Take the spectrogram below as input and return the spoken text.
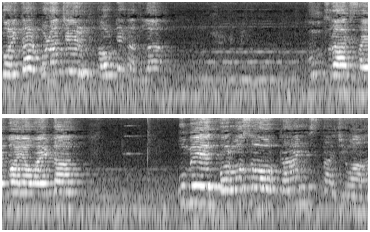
गोंयकारपणाचेर फावटे घातला. तूंच राज सायबा ह्या वायटान उमेद परवसो कांयच ना जिवान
